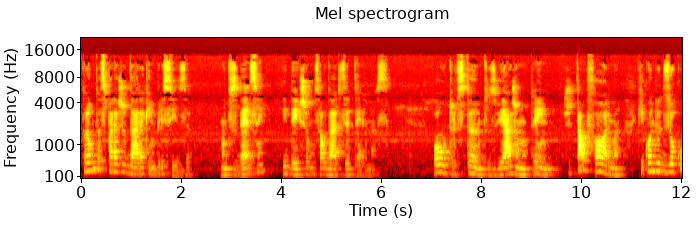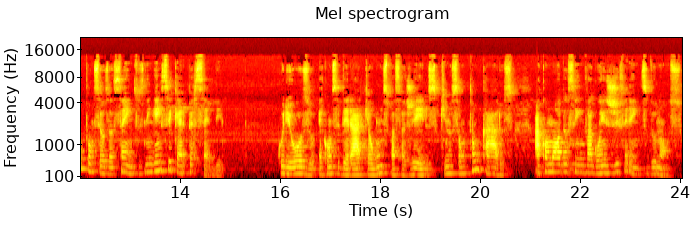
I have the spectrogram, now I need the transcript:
prontas para ajudar a quem precisa. Muitos descem e deixam saudades eternas. Outros tantos viajam no trem de tal forma que, quando desocupam seus assentos, ninguém sequer percebe. Curioso é considerar que alguns passageiros, que nos são tão caros, acomodam-se em vagões diferentes do nosso.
